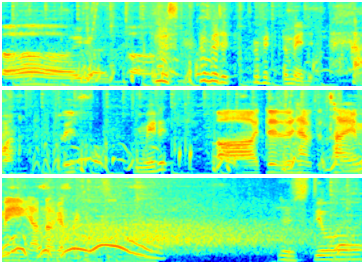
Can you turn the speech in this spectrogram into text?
Oh my god. Oh, Yes, I made it. Perfect. I made it. please. You made it? Oh, I didn't have the timing. I'm not gonna make it. There's still uh,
